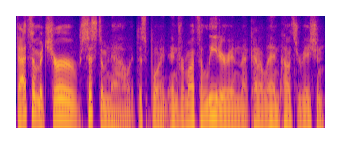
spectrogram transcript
That's a mature system now at this point, and Vermont's a leader in that kind of land conservation.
